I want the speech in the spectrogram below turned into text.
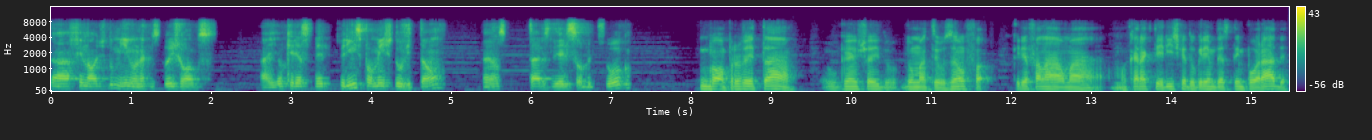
da final de domingo, né? Dos dois jogos. Aí eu queria saber principalmente do Vitão, né, os comentários dele sobre o jogo. Bom, aproveitar o gancho aí do, do Mateusão, queria falar uma, uma característica do Grêmio dessa temporada,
